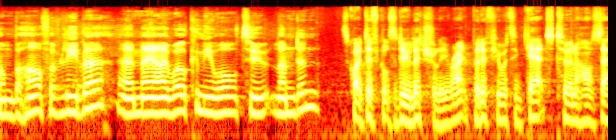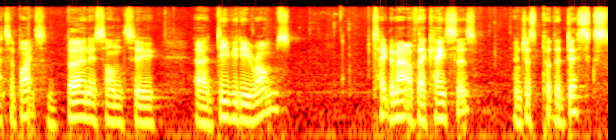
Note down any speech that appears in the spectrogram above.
On behalf of LIBER, uh, may I welcome you all to London. It's quite difficult to do literally, right? But if you were to get two and a half zettabytes and burn it onto uh, DVD-ROMs, take them out of their cases and just put the discs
